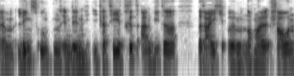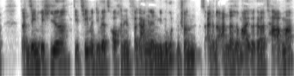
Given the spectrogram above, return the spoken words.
ähm, links unten in den IKT-Drittanbieter-Bereich ähm, nochmal schauen, dann sehen wir hier die Themen, die wir jetzt auch in den vergangenen Minuten schon das ein oder andere Mal gehört haben.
